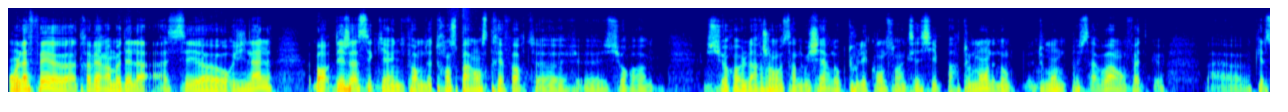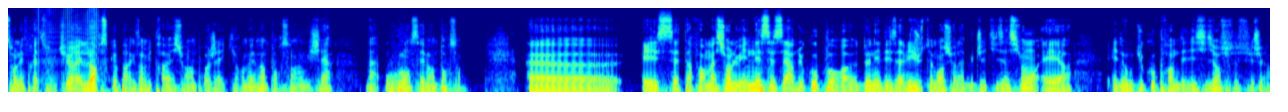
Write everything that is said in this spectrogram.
on l'a fait à travers un modèle assez original. Bon, déjà, c'est qu'il y a une forme de transparence très forte sur, sur l'argent au sein de WeShare. Donc tous les comptes sont accessibles par tout le monde. Et donc tout le monde peut savoir en fait bah, quels sont les frais de structure. Et lorsque par exemple il travaille sur un projet qui remet 20% à WeShare, bah, où vont ces 20% Et cette information lui est nécessaire du coup pour donner des avis justement sur la budgétisation et, et donc du coup prendre des décisions sur ce sujet-là.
